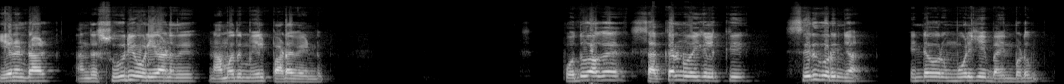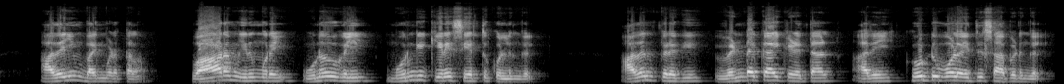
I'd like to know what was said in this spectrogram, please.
ஏனென்றால் அந்த சூரிய ஒளியானது நமது மேல் பட வேண்டும். பொதுவாக சக்கர நோய்களுக்கு சிறுகுறிஞ்சான் என்ற ஒரு மூலிகை பயன்படும். அதையும் பயன்படுத்தலாம். வாரம் இருமுறை உணவுகளில் முருங்கைக்கீரை சேர்த்து கொள்ளுங்கள். அதன் பிறகு வெண்டைக்காய் கிடைத்தால் அதை கூட்டு போல் வைத்து சாப்பிடுங்கள்.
